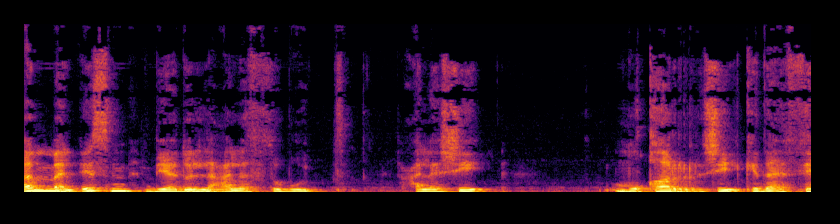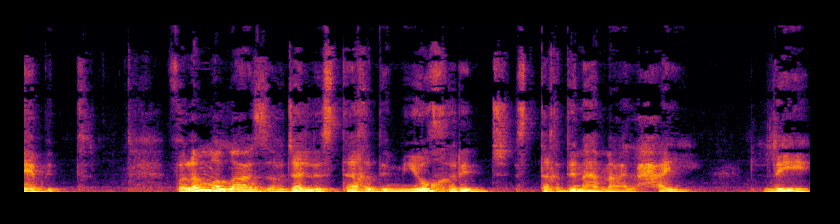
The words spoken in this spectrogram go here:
أما الاسم بيدل على الثبوت على شيء مقر شيء كده ثابت. فلما الله عز وجل استخدم يخرج استخدمها مع الحي. ليه؟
